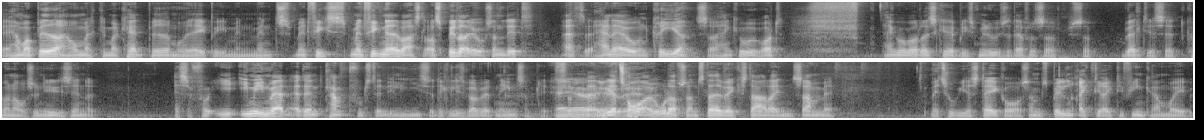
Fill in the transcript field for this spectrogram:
Ja, han var bedre, han var mark- markant bedre mod AB, men, men, men, fik, men fik en advarsel, og spiller jo sådan lidt, altså han er jo en kriger, så han kunne jo godt, han kunne godt risikere at blive smidt ud, så derfor så, så valgte jeg at sætte Conor Osunidis ind, og Altså for i, i min verden er den kamp fuldstændig lige, så det kan lige så godt være den ene som det. Ja, så, ja, men ja, jeg tror, ja. at Olafsson stadigvæk starter ind sammen med, med Tobias Daggaard, som spillede en rigtig, rigtig fin kamp mod AB.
